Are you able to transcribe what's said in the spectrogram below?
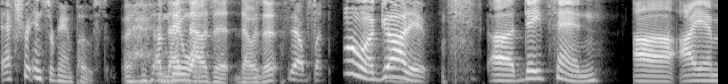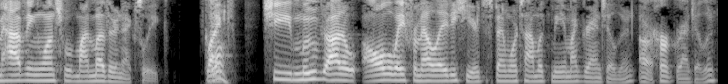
extra Instagram post. That's that, day 1. That was it. That was it. That was like, "Oh, I got it." Uh, day 10 uh, I am having lunch with my mother next week. Cool. Like she moved out of, all the way from LA to here to spend more time with me and my grandchildren, or her grandchildren.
